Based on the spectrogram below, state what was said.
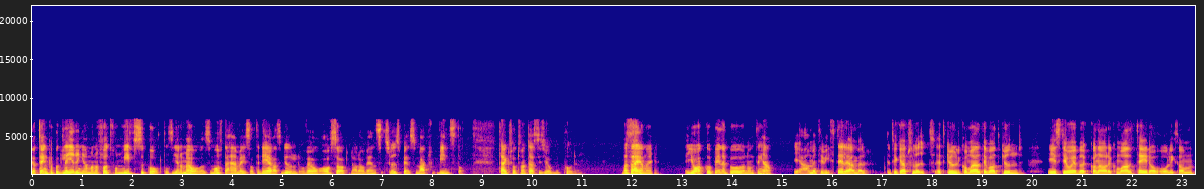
Jag tänker på gliringar man har fått från MIF-supporters genom åren som ofta hänvisar till deras guld och vår avsaknad av ens slutspelsmatchvinster. Tack för ett fantastiskt jobb med podden. Vad säger ni? Är Jakob inne på någonting här? Ja, men till viss del är han väl. Det tycker jag absolut. Ett guld kommer alltid vara ett guld i historieböckerna och det kommer alltid att och liksom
